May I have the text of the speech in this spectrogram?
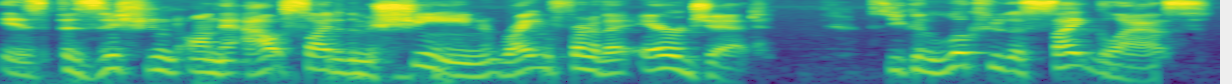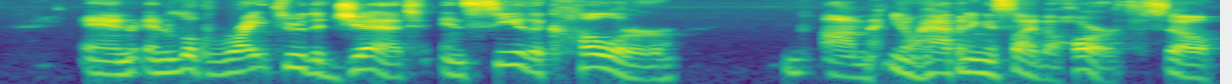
is positioned on the outside of the machine, right in front of an air jet. So you can look through the sight glass and and look right through the jet and see the color um, you know happening inside the hearth so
